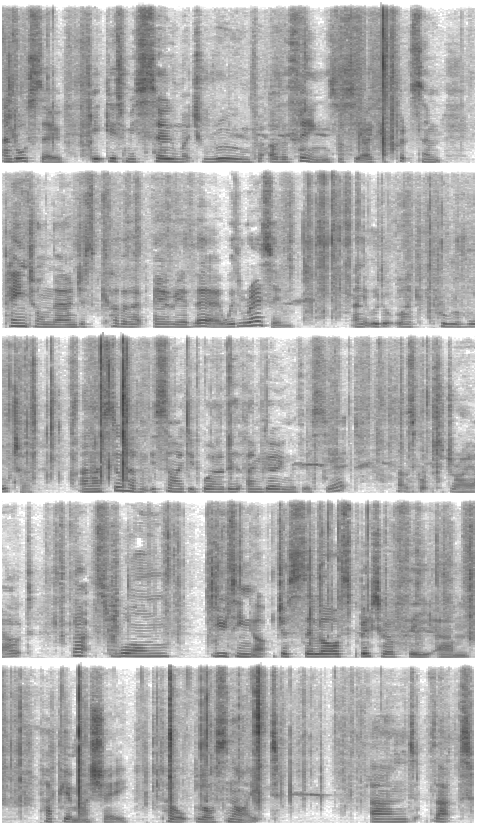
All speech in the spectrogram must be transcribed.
And also it gives me so much room for other things. You see, I could put some paint on there and just cover that area there with resin and it would look like a pool of water. And I still haven't decided where I'm going with this yet. That's got to dry out. That's one using up just the last bit of the um, papier-mâché pulp last night and that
